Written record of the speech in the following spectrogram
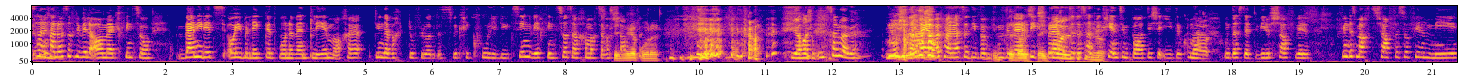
das habe ich auch noch so ein bisschen anmerken, ich finde so, wenn ihr jetzt euch überlegt, wo ihr die Lehre machen wollt, schaut einfach darauf, schauen, dass es wirklich coole Leute sind, weil ich finde, so Sachen macht es einfach schaffen. vorher. Ja, kannst du auf Insta schauen? Nein, aber ich meine also die Be im Insta Bewerbungsgespräch, Voll. und so, das hat Ja. wirklich einen sympathischen Eindruck gemacht. Ja. Und dass dort will schaffen, weil ich finde, es macht das Schaffen so viel mehr.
